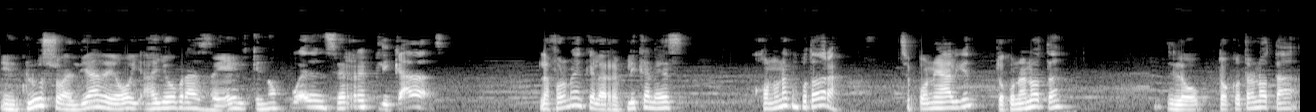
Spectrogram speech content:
Incluso al día de hoy hay obras de él que no pueden ser replicadas. La forma en que la replican es con una computadora. Se pone alguien, toca una nota, Y luego toca otra nota,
